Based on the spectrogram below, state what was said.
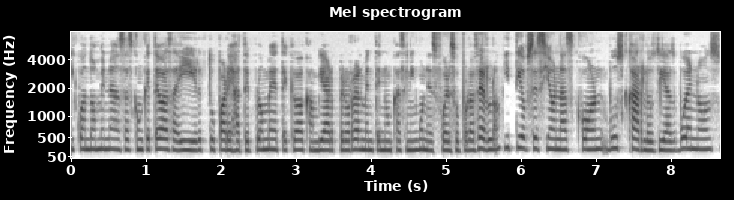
y cuando amenazas con que te vas a ir, tu pareja te promete que va a cambiar, pero realmente nunca hace ningún esfuerzo por hacerlo y te obsesionas con buscar los días buenos,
